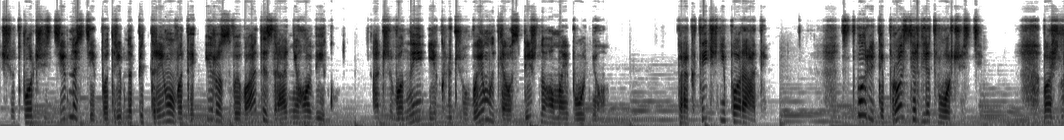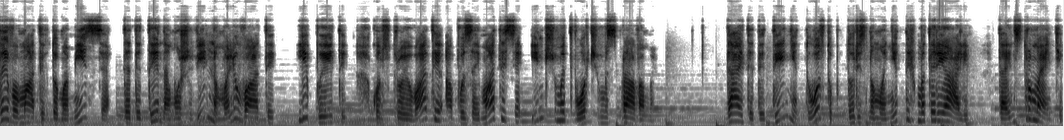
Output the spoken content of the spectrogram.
що творчі здібності потрібно підтримувати і розвивати з раннього віку, адже вони є ключовими для успішного майбутнього. Практичні поради створюйте простір для творчості. Важливо мати вдома місце, де дитина може вільно малювати, ліпити, конструювати або займатися іншими творчими справами. Дайте дитині доступ до різноманітних матеріалів та інструментів,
